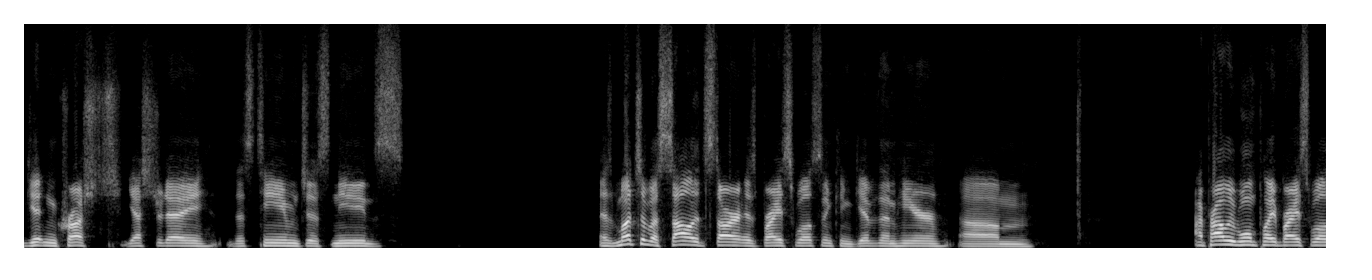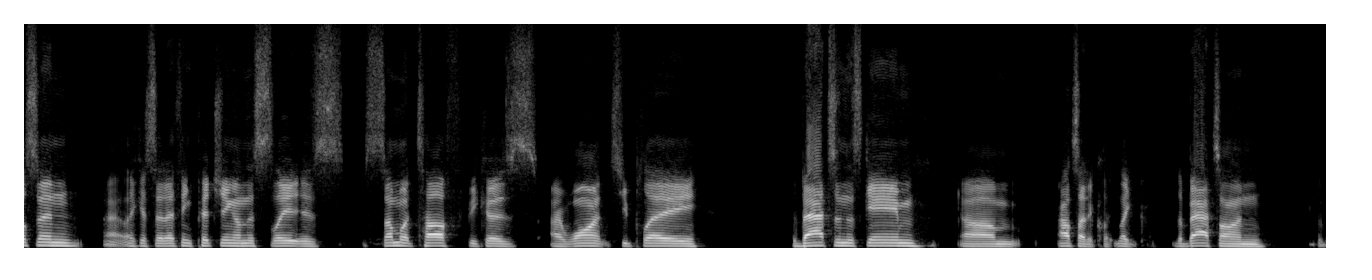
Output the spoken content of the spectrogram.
getting crushed yesterday, this team just needs as much of a solid start as Bryce Wilson can give them here. Um, I probably won't play Bryce Wilson. Uh, like I said, I think pitching on this slate is somewhat tough because I want to play the bats in this game. Um, outside of like the bats on the,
